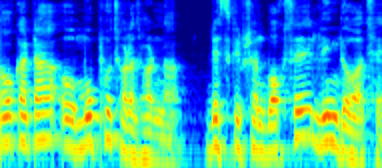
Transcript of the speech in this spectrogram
নকাটা ও মুফ্ফো ছড়া ঝর্ণা। ডেসক্রিপশন বক্সে লিঙ্ক দেওয়া আছে।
